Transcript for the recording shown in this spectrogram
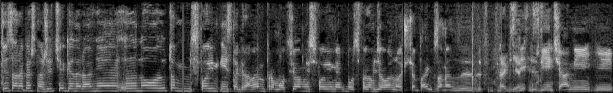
ty zarabiasz na życie generalnie y, no, to swoim Instagramem, promocją i swoim jakby swoją działalnością, tak? W zamian z, z, Tak jest. zdjęciami i,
